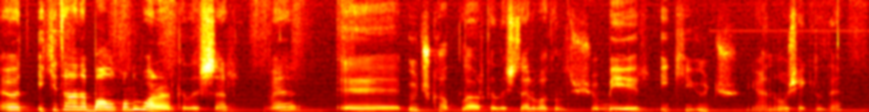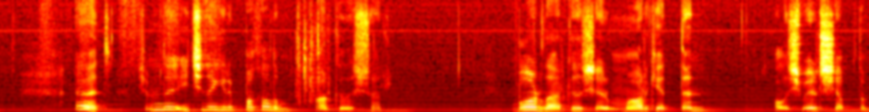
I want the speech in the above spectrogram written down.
Evet iki tane balkonu var arkadaşlar. Ve e, üç katlı arkadaşlar. Bakın şu bir, iki, üç. Yani o şekilde. Evet. Şimdi içine girip bakalım arkadaşlar. Bu arada arkadaşlar marketten alışveriş yaptım.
